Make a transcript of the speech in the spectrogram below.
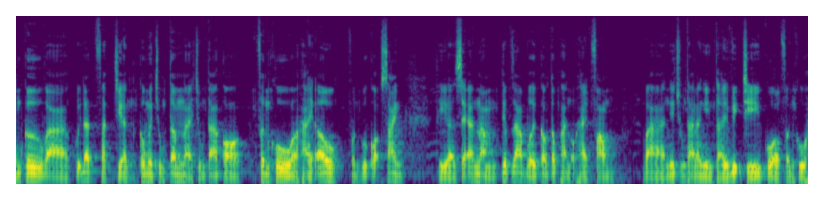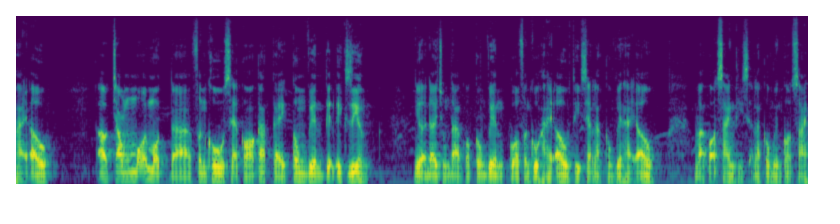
uh, cư và quỹ đất phát triển công viên trung tâm này chúng ta có phân khu Hải Âu, phân khu Cọ Xanh thì à, sẽ nằm tiếp giáp với cao tốc Hà Nội Hải Phòng. Và như chúng ta đang nhìn thấy vị trí của phân khu Hải Âu. Ở trong mỗi một phân khu sẽ có các cái công viên tiện ích riêng như ở đây chúng ta có công viên của phân khu Hải Âu thì sẽ là công viên Hải Âu và cọ xanh thì sẽ là công viên cọ xanh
